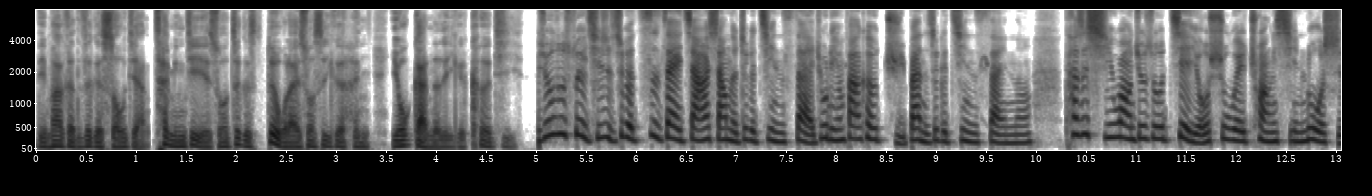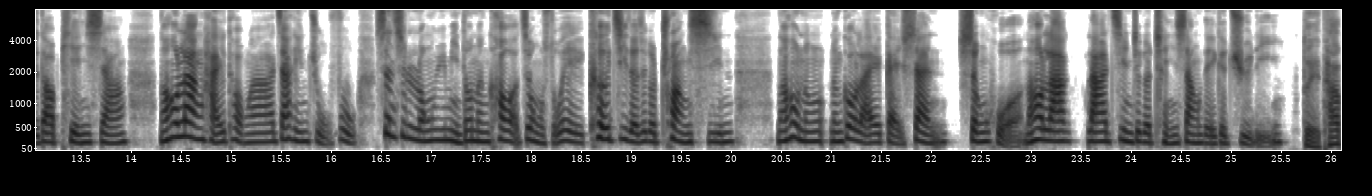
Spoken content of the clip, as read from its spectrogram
联发科的这个首奖。蔡明介也说，这个对我来说是一个很有感的一个科技。也就是，所以其实这个自在家乡的这个竞赛，就联发科举办的这个竞赛呢，他是希望就是说借由数位创新落实到偏乡，然后让孩童啊、家庭主妇，甚至农渔民都能靠这种所谓科技的这个创新。然后能能够来改善生活，然后拉拉近这个城乡的一个距离。对他，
